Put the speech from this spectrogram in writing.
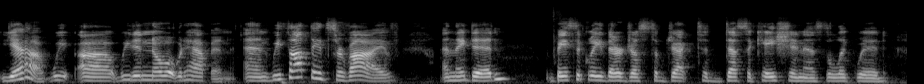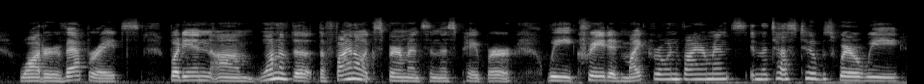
yeah, we uh, we didn't know what would happen, and we thought they'd survive, and they did. Basically, they're just subject to desiccation as the liquid water evaporates. But in um, one of the, the final experiments in this paper, we created microenvironments in the test tubes where we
